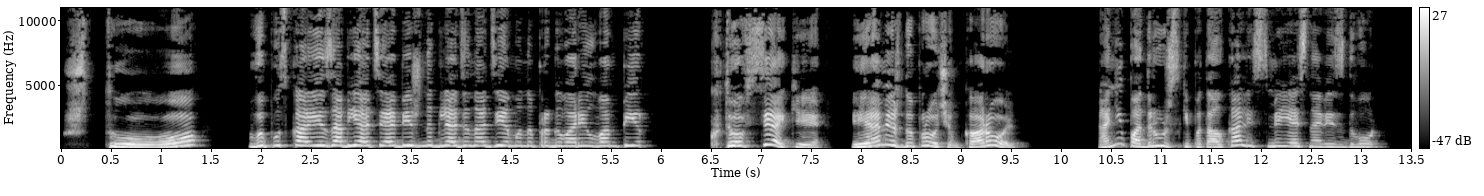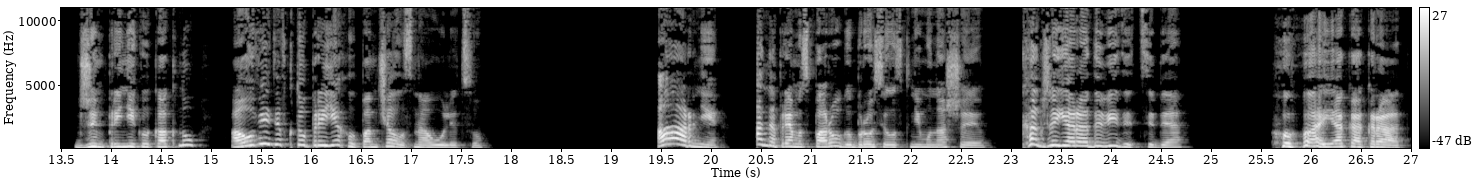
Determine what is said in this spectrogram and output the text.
«Что?» Выпуская из объятия, обиженно глядя на демона, проговорил вампир. «Кто всякие? Я, между прочим, король!» Они подружески потолкались, смеясь на весь двор. Джим приникла к окну, а увидев, кто приехал, помчалась на улицу. «Арни!» Она прямо с порога бросилась к нему на шею. «Как же я рада видеть тебя!» «О, я как рад!»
